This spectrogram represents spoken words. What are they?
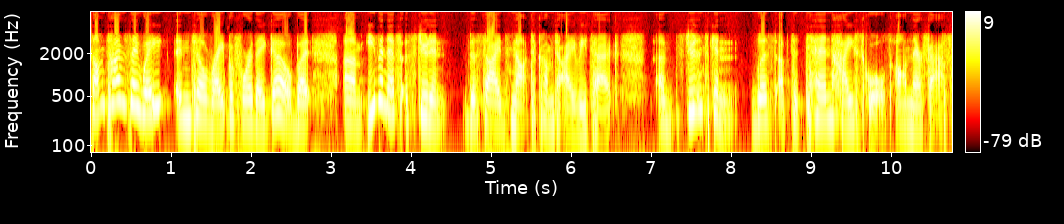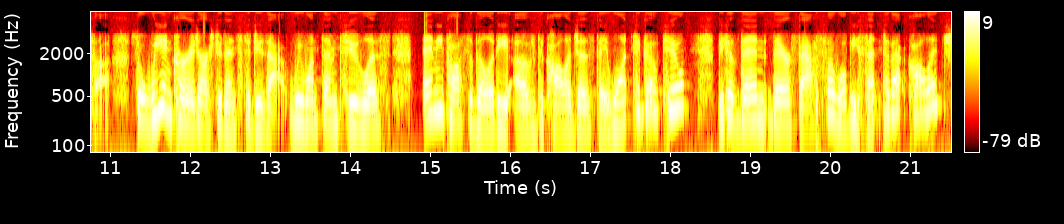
sometimes they wait until right before they go, but um, even if a student decides not to come to Ivy Tech, uh, students can list up to 10 high schools on their FAFSA. So we encourage our students to do that. We want them to list any possibility of the colleges they want to go to because then their FAFSA will be sent to that college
